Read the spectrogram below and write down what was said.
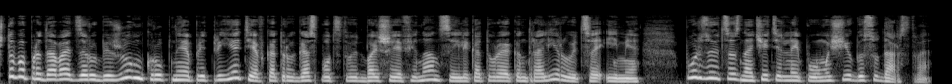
Чтобы продавать за рубежом, крупные предприятия, в которых господствуют большие финансы или которые контролируются ими, пользуются значительной помощью государства.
